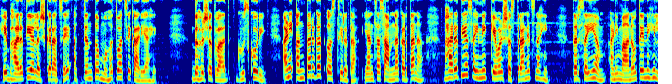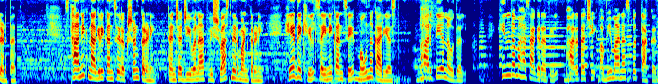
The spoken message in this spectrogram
हे भारतीय लष्कराचे अत्यंत महत्त्वाचे कार्य आहे. दहशतवाद घुसखोरी आणि अंतर्गत अस्थिरता यांचा सामना करताना भारतीय सैनिक केवळ शस्त्रानेच नाही तर संयम आणि मानवतेनेही लढतात. स्थानिक नागरिकांचे रक्षण करणे त्यांच्या जीवनात विश्वास निर्माण करणे हे देखील सैनिकांचे मौन कार्य असते. भारतीय नौदल हिंद महासागरातील भारताची अभिमानास्पद ताकद.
